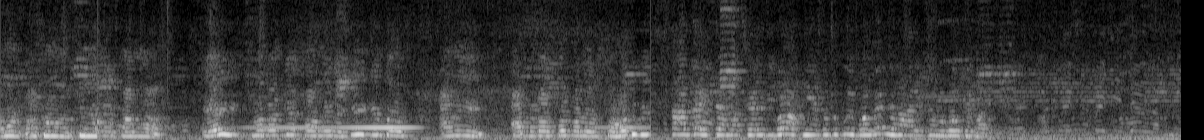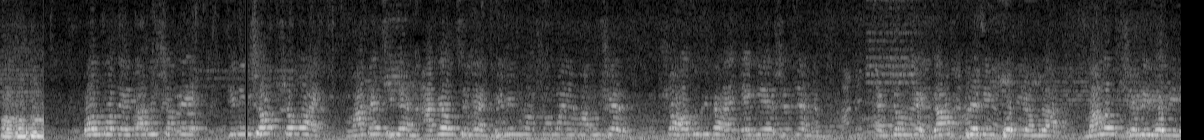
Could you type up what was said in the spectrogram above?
এমন ভাসমান ছিল না এই সরকারকে সামনে রেখেই কিন্তু আমি আপনারা সকলের সহযোগিতা তার দায়িত্বে আমরা ছেড়ে দিব আপনি এতটুকুই বলবেন যেন আরেকজন বলতে পারে। বলব যে দাবির সাথে যিনি সব সময় মাঠে ছিলেন আগেও ছিলেন বিভিন্ন সময়ে মানুষের সহযোগিতায় এগিয়ে এসেছেন একজনকে গাছ প্রেমিক বলি আমরা মানব সেবী বলি।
